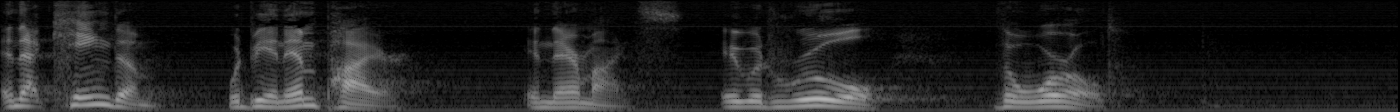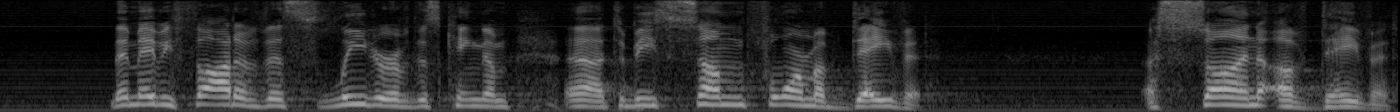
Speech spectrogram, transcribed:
And that kingdom would be an empire in their minds, it would rule the world. They maybe thought of this leader of this kingdom uh, to be some form of David, a son of David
